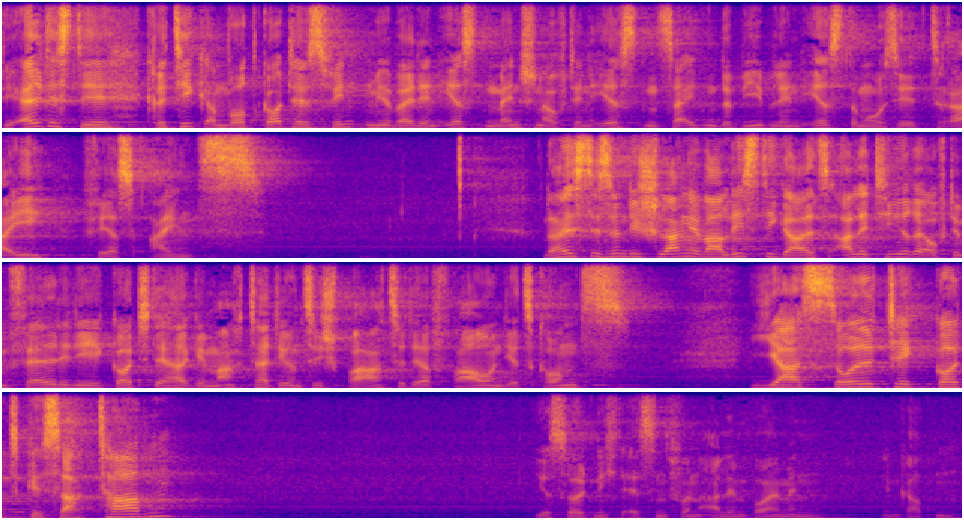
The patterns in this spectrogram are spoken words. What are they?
Die älteste Kritik am Wort Gottes finden wir bei den ersten Menschen auf den ersten Seiten der Bibel in 1. Mose 3, Vers 1. Da heißt es, und die Schlange war listiger als alle Tiere auf dem Felde, die Gott der Herr gemacht hatte, und sie sprach zu der Frau, und jetzt kommt's, ja sollte Gott gesagt haben, ihr sollt nicht essen von allen Bäumen im Garten.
